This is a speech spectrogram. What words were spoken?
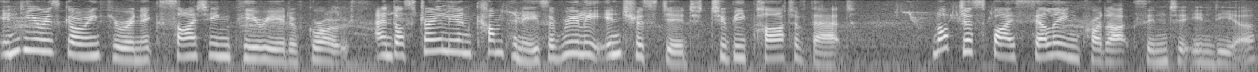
India is going through an exciting period of growth and Australian companies are really interested to be part of that. Not just by selling products into India,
